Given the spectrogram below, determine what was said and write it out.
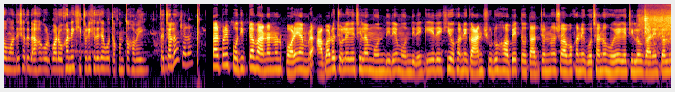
তোমাদের সাথে দেখা করব। আর ওখানে খিচুড়ি খেতে যাব তখন তো হবেই। তাই চলো। চলো। তারপরে প্রদীপটা বানানোর পরে আমরা আবারও চলে গেছিলাম মন্দিরে। মন্দিরে গিয়ে দেখি ওখানে গান শুরু হবে, তো তার জন্য সব ওখানে গোছানো হয়ে গেছিল। গানের দলও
